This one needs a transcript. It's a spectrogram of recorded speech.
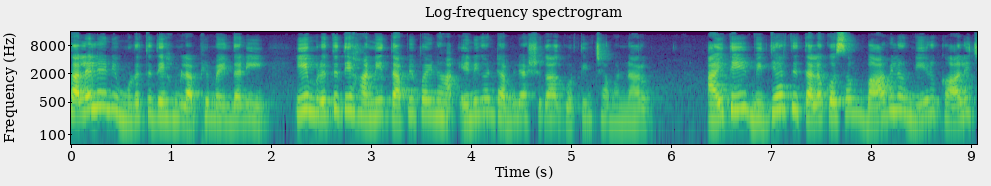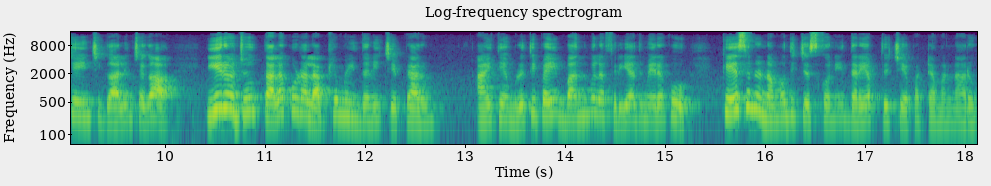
తలలేని మృతదేహం లభ్యమైందని ఈ మృతదేహాన్ని తప్పిపోయిన ఎనిగంట అభిలాషగా గుర్తించామన్నారు. అయితే విద్యార్థి తల కోసం బావిలో నీరు ఖాళీ చేయించి గాలించగా ఈరోజు తల కూడా లభ్యమైందని చెప్పారు. అయితే మృతిపై బంధువుల ఫిర్యాదు మేరకు కేసును నమోదు చేసుకొని దర్యాప్తు చేపట్టామన్నారు.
